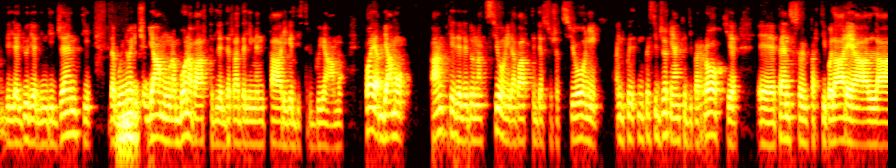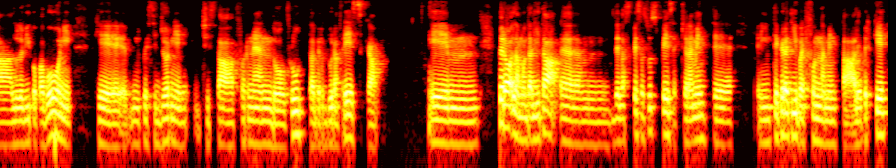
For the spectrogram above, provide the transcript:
degli aiuti agli indigenti, da cui noi riceviamo una buona parte delle derrate alimentari che distribuiamo. Poi abbiamo anche delle donazioni da parte di associazioni, in, que- in questi giorni anche di parrocchie, eh, penso in particolare alla Ludovico Pavoni, che in questi giorni ci sta fornendo frutta, verdura fresca, e, ehm, però la modalità ehm, della spesa sospesa è chiaramente integrativa e fondamentale perché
